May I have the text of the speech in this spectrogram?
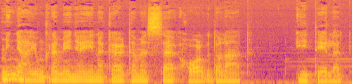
Minnyájunk reménye énekelte messze halgdalát, ítélet,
